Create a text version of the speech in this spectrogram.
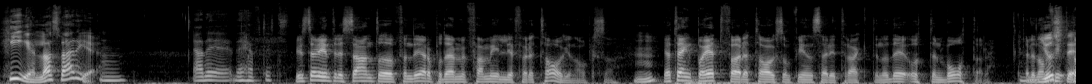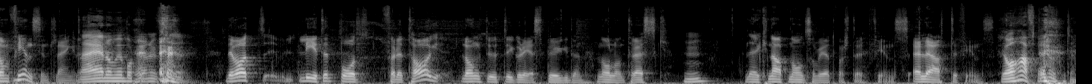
hela Sverige. Ja, det, är- det är häftigt. Visst är det intressant att fundera på det här med familjeföretagen också? Mm. Jag tänker på ett företag som finns här i trakten och det är Uttenbåtar. Eller de, Just det. de finns inte längre. Nej, de är borta nu. Det var ett litet båtföretag långt ute i glesbygden, Nollonträsk. Mm. Det är knappt någon som vet var det finns, eller att det finns. Jag har haft en Utten.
